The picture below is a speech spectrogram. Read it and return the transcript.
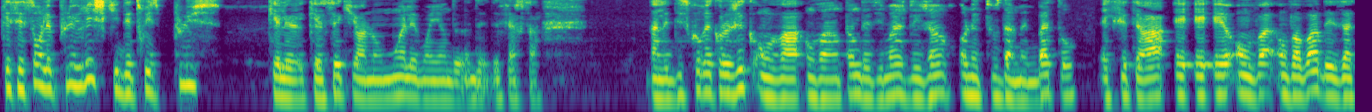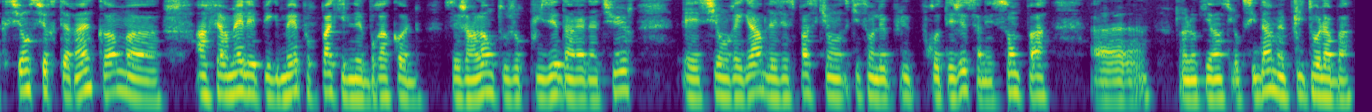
que ce sont les plus riches qui détruisent plus que, ceux qui en ont moins les moyens de, faire ça dans les discours écologiques, on va on va entendre des images des gens, on est tous dans le même bateau, etc. Et, et, et on va on va voir des actions sur terrain comme euh, enfermer les pygmées pour pas qu'ils ne braconnent. Ces gens-là ont toujours puisé dans la nature. Et si on regarde les espaces qui, ont, qui sont les plus protégés, ça ne sont pas, euh, en l'occurrence l'Occident, mais plutôt là-bas.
